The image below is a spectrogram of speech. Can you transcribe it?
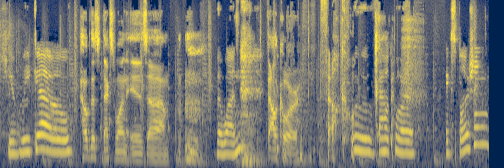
Here we go. Hope this next one is um, The one. Falcor. Falcon. Ooh, Valcor. Explosion?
